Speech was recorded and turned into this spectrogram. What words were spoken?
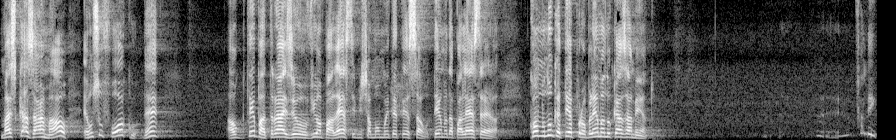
Mas casar mal é um sufoco, né? Algum tempo atrás eu ouvi uma palestra e me chamou muita atenção. O tema da palestra era Como nunca ter problema no casamento. Eu falei,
